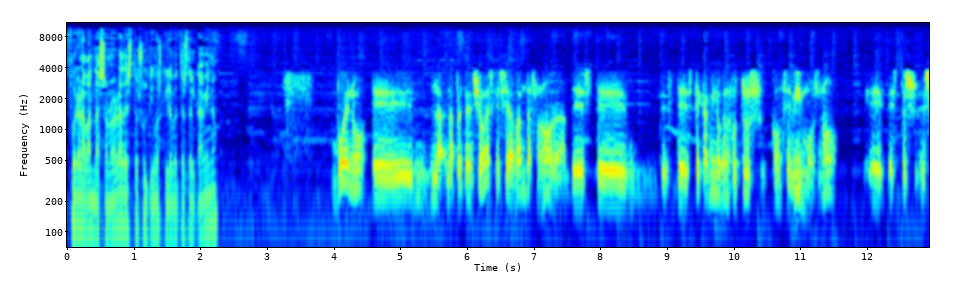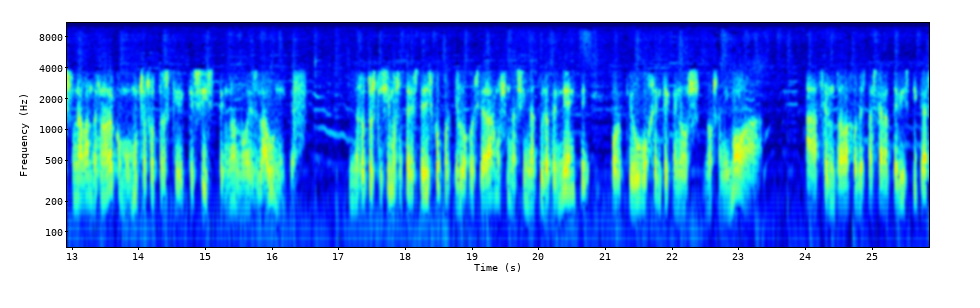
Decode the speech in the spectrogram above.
fuera la banda sonora de estos últimos kilómetros del camino? Bueno, eh, la, pretensión es que sea banda sonora de este, de, este camino que nosotros concebimos, ¿no? Eh, este es, una banda sonora como muchas otras que, existen, ¿no? No es la única. Nosotros quisimos hacer este disco porque lo considerábamos una asignatura pendiente, porque hubo gente que nos, nos animó a, hacer un trabajo de estas características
